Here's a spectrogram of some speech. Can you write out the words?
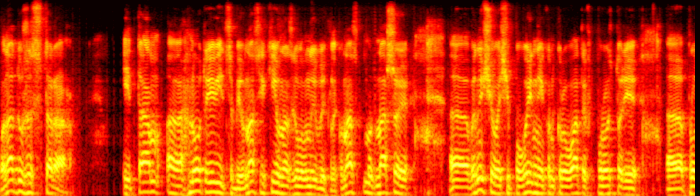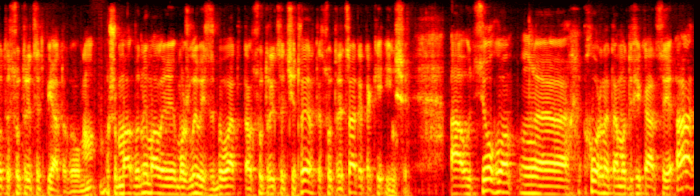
Вона дуже стара. І там, е, ну от уявіть собі, у нас який у нас головний виклик? У нас наші е, винищувачі повинні конкурувати в просторі е, проти су 35 щоб вони мали можливість збивати там су 34 су 30 таке інше. А у цього хорнета модифікації А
